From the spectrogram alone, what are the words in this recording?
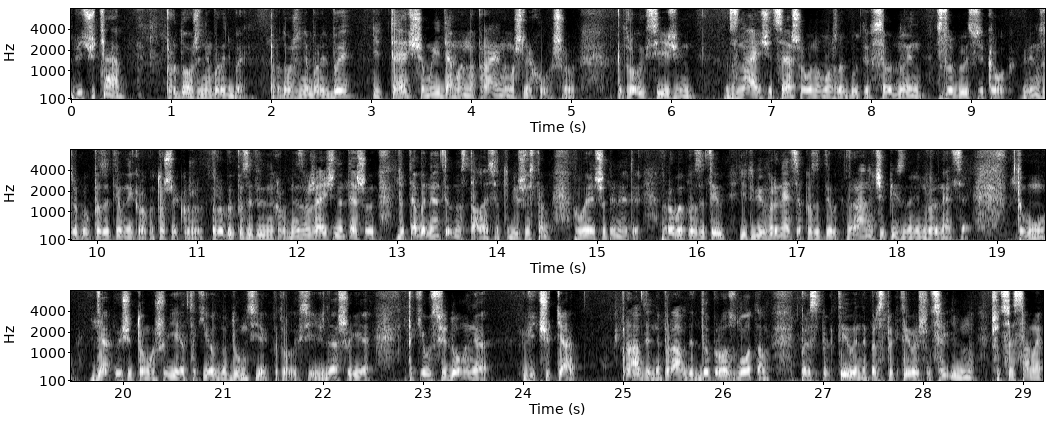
відчуття продовження боротьби. Продовження боротьби і те, що ми йдемо на правильному шляху. Що Петро Олексійович, він, знаючи це, що воно може бути, все одно він зробив свій крок. Він зробив позитивний крок. Отож я кажу, роби позитивний крок, незважаючи на те, що до тебе негативно сталося, тобі щось там говорять, що ти негатив. Роби позитив, і тобі вернеться позитив. Рано чи пізно він вернеться. Тому, дякуючи тому, що є такі однодумці, як Петро Олексійович, да, що є таке усвідомлення відчуття. Правди, неправди, добро, зло, там перспективи, не перспективи, що це іменно що це саме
